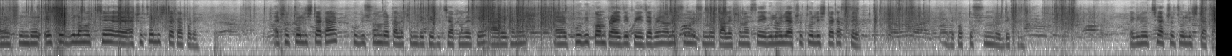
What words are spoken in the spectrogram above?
অনেক সুন্দর। এই সেটগুলো হচ্ছে একশো চল্লিশ টাকা করে। একশো চল্লিশ টাকা। খুবই সুন্দর কালেকশন দেখিয়ে দিচ্ছে আপনাদেরকে। আর এখানে খুবই কম প্রাইজে পেয়ে যাবেন। অনেক সুন্দর সুন্দর কালেকশন আছে। এগুলো হলো একশো চল্লিশ টাকা সেট কত সুন্দর, দেখুন। এগুলো হচ্ছে একশো চল্লিশ টাকা।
